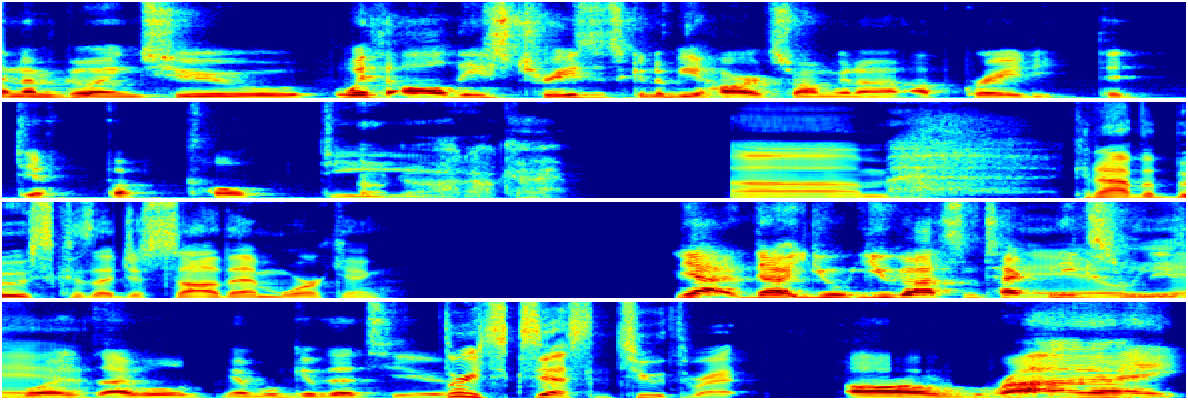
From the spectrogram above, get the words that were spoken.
And I'm going to, with all these trees, it's going to be hard, so I'm going to upgrade the difficulty. Oh god. Okay. Um, can I have a boost because I just saw them working? Yeah, no, you you got some techniques Hell from these yeah. boys. I will, I will give that to you. Three success and two threat. All right.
